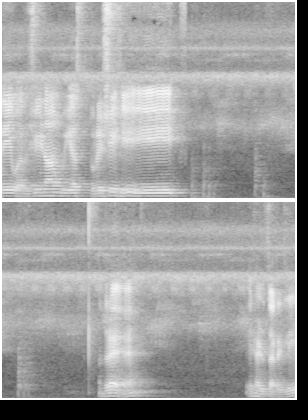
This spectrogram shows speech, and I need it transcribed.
ದೇವ ಋಷೀಣಾಮಪಿ ಯಸ್ತು ಋಷಿ ಅಂದರೆ ಏನು ಹೇಳ್ತಾರೆ ಇಲ್ಲಿ?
